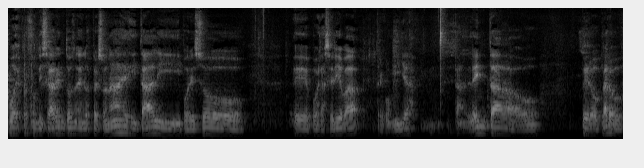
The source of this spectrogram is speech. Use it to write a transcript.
pues profundizar entonces en los personajes y tal, y por eso eh, pues la serie va, entre comillas, tan lenta, o... pero claro,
